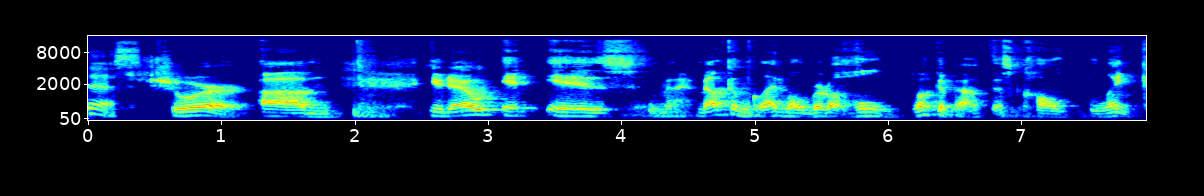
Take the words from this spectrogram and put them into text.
this. Sure. Um, you know, it is Malcolm Gladwell wrote a whole book about this called Blink,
